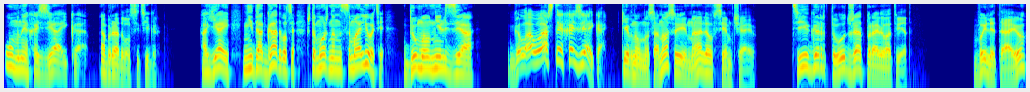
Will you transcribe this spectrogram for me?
умная хозяйка!» — обрадовался тигр. «А я и не догадывался, что можно на самолете. Думал, нельзя». «Головастая хозяйка!» — кивнул носонос и налил всем чаю. Тигр тут же отправил ответ. «Вылетаю,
